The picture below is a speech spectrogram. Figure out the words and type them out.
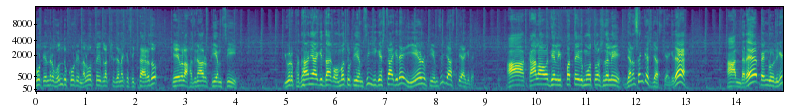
ಕೋಟಿ ಅಂದರೆ ಒಂದು ಕೋಟಿ ನಲವತ್ತೈದು ಲಕ್ಷ ಜನಕ್ಕೆ ಸಿಗ್ತಾ ಇರೋದು. ಕೇವಲ ಹದಿನಾರು ಟಿ ಎಂ ಸಿ ಇವರು ಪ್ರಧಾನಿಯಾಗಿದ್ದಾಗ ಒಂಬತ್ತು ಟಿ ಎಂ ಸಿ, ಈಗ ಎಷ್ಟಾಗಿದೆ? ಏಳು ಟಿ ಎಂ ಸಿ ಜಾಸ್ತಿ ಆಗಿದೆ. ಆ ಕಾಲಾವಧಿಯಲ್ಲಿ ಇಪ್ಪತ್ತೈದು, ಮೂವತ್ತು ವರ್ಷದಲ್ಲಿ ಜನಸಂಖ್ಯೆ ಜಾಸ್ತಿ ಆಗಿದೆ. ಅಂದರೆ ಬೆಂಗಳೂರಿಗೆ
